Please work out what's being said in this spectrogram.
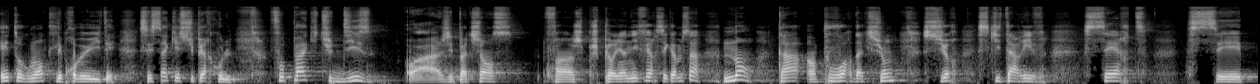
et tu augmentes les probabilités. C'est ça qui est super cool. Faut pas que tu te dises, oh, j'ai pas de chance, Enfin, je, peux rien y faire, c'est comme ça. Non, tu as un pouvoir d'action sur ce qui t'arrive. Certes, c'est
